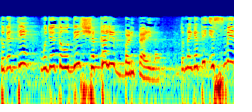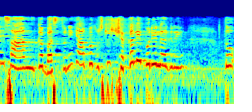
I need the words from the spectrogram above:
تو کہتی ہے، مجھے تو دی شکل ہی بڑی پیڑی لگی تو میں کہتی اس میں انسان کا بس تو نہیں کہ آپ کو اس کی شکل ہی بری لگ رہی ہے۔ تو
